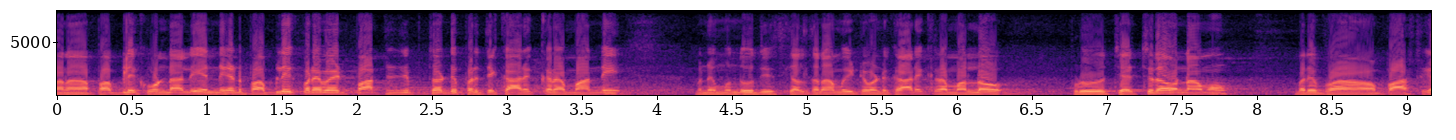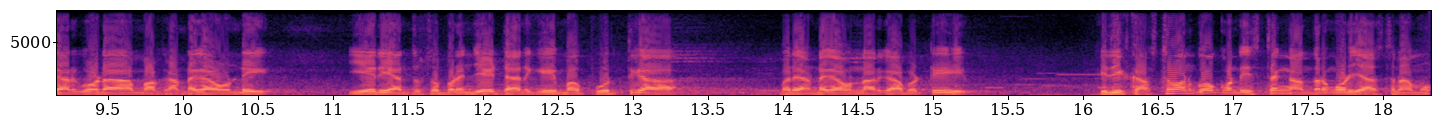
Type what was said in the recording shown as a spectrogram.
మన పబ్లిక్ ఉండాలి. ఎందుకంటే పబ్లిక్ ప్రైవేట్ పార్ట్నర్షిప్ తోటి ప్రతి కార్యక్రమాన్ని మనం ముందుకు తీసుకెళ్తున్నాము. ఇటువంటి కార్యక్రమంలో ఇప్పుడు చర్చిలో ఉన్నాము. మరి పా- పాస్టర్ గారు కూడా మాకు అండగా ఉండి ఏరియా అంతా శుభ్రం చేయడానికి మాకు పూర్తిగా మరి అండగా ఉన్నారు కాబట్టి ఇది కష్టం అనుకోకుండా ఇష్టంగా అందరం కూడా చేస్తున్నాము.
